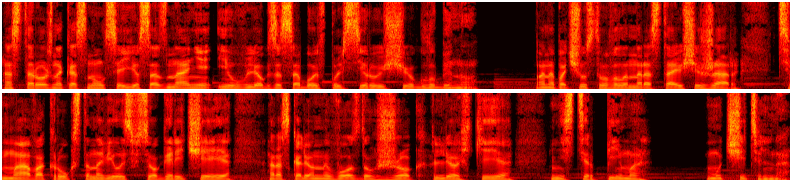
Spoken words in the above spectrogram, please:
осторожно коснулся ее сознания и увлек за собой в пульсирующую глубину. Она почувствовала нарастающий жар. Тьма вокруг становилась все горячее. Раскаленный воздух сжег легкие. Нестерпимо. Мучительно.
